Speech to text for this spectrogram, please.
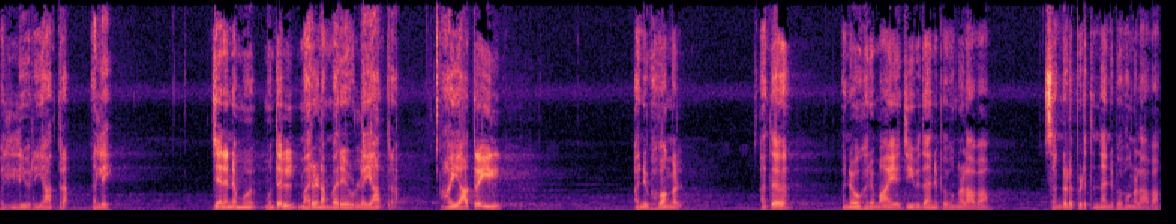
വലിയൊരു യാത്ര അല്ലേ ജനനം മു- മുതൽ മരണം വരെയുള്ള യാത്ര ആ യാത്രയിൽ അനുഭവങ്ങൾ. അത് മനോഹരമായ ജീവിതാനുഭവങ്ങളാവാം സങ്കടപ്പെടുത്തുന്ന അനുഭവങ്ങളാവാം.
